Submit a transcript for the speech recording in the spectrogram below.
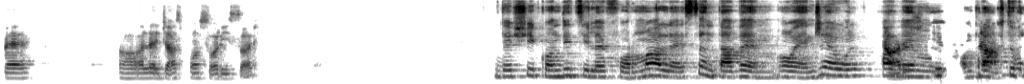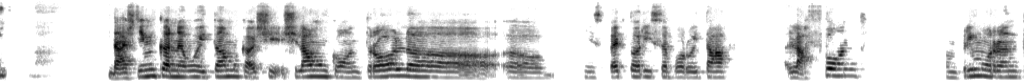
pe uh, legea sponsorizării. Deși condițiile formale sunt, avem ONG-ul, Dar avem știm, contractul. Da. Dar știm că ne uităm că și, și la un control uh, uh, inspectorii se vor uita la fond. În primul rând,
